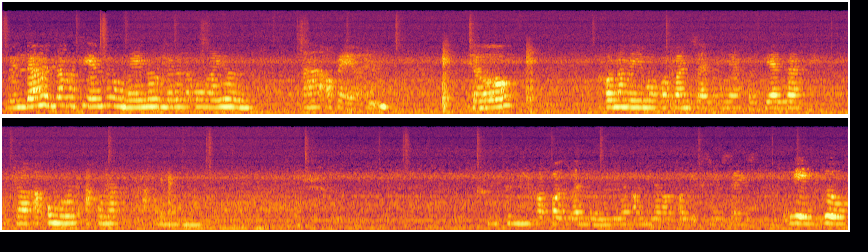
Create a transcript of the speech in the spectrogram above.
Gandahan lang kasi ano, meron, meron ako ngayon. Ah, okay. okay. So, ako naman yung mapapansa ano niya sa Siela. Ikaw, ako muna, ako na, ako muna. Hindi kami nakapag, ano, hindi na kami nakapag-exercise. Okay, go.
